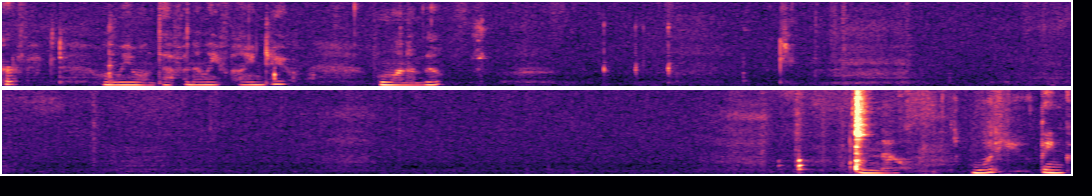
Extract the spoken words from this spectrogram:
Perfect. Well, we will definitely find you one of those. Okay. Now, what do you think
